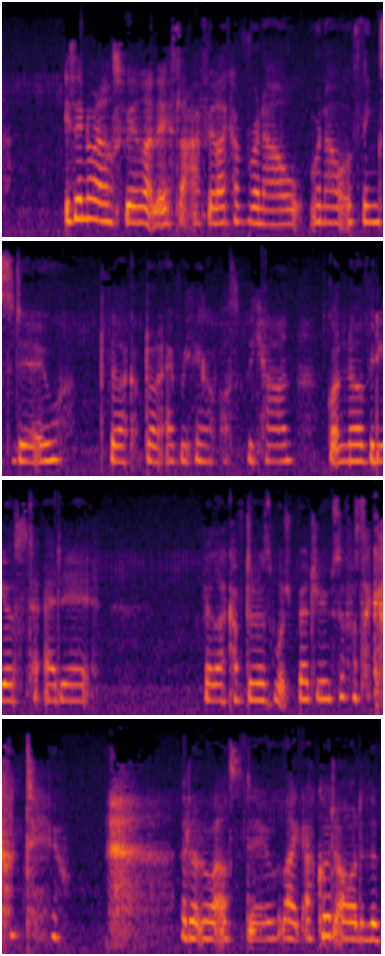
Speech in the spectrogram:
Is anyone else feeling like this? Like I feel like I've run out, run out of things to do. I feel like I've done everything I possibly can. I've got no videos to edit. I feel like I've done as much bedroom stuff as I can do. I don't know what else to do. Like I could order the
